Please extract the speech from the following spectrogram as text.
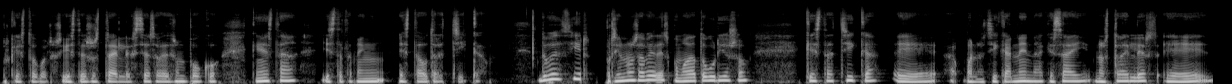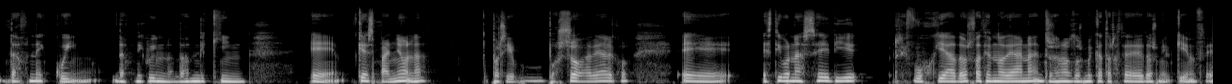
porque isto, bueno, si viste esos trailers xa sabedes un pouco quen está, e está tamén esta outra chica. Debo decir, por si non sabedes, como dato curioso, que esta chica, eh, bueno, chica nena que sai nos trailers é eh, Daphne Quinn, Daphne Quinn, non, Daphne King, eh, que é española, por si soa de algo, eh, estivo na serie Refugiados facendo de Ana entre os anos 2014 e 2015.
